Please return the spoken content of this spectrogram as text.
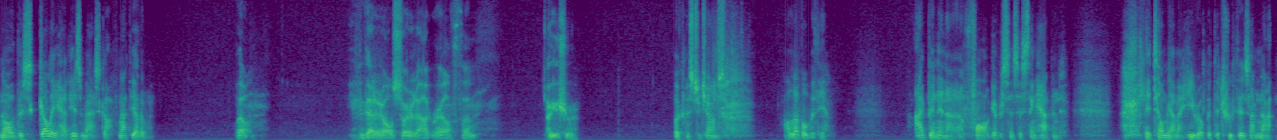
No, this Gully had his mask off, not the other one. Well, if you got it all sorted out, Ralph, um, are you sure? Look, Mr. Jones, I'll level with you. I've been in a, a fog ever since this thing happened. They tell me I'm a hero, but the truth is I'm not.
